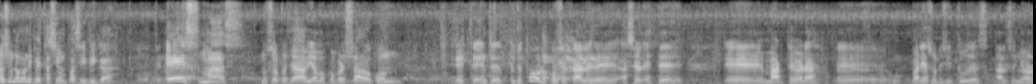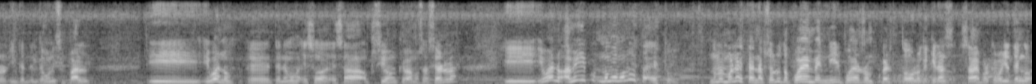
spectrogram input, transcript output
es una manifestación pacífica. Es más, nosotros ya habíamos conversado con, este, entre, entre todos los concejales de hacer este eh, martes, ¿verdad? Eh, varias solicitudes al señor intendente municipal y, y bueno, eh, tenemos eso, esa opción que vamos a hacerla. Y, y bueno, a mí no me molesta esto. No me molesta en absoluto. Pueden venir, pueden romper todo lo que quieran. ¿Saben por qué? Porque yo tengo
